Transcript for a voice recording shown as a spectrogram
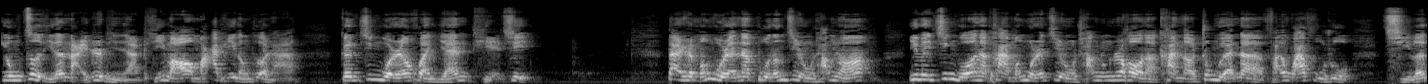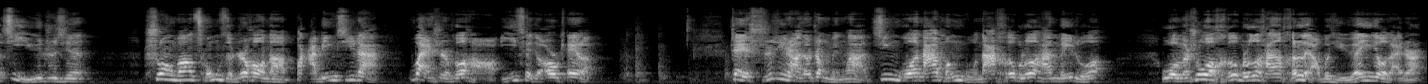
用自己的奶制品啊、皮毛、马匹等特产跟金国人换盐、铁器。但是蒙古人呢不能进入长城，因为金国呢怕蒙古人进入长城之后呢，看到中原的繁华富庶，起了觊觎之心。双方从此之后呢，罢兵息战，万事和好，一切就 OK 了。这实际上就证明了金国拿蒙古拿和不勒汗没辙。我们说和不勒汗很了不起，原因就在这儿。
